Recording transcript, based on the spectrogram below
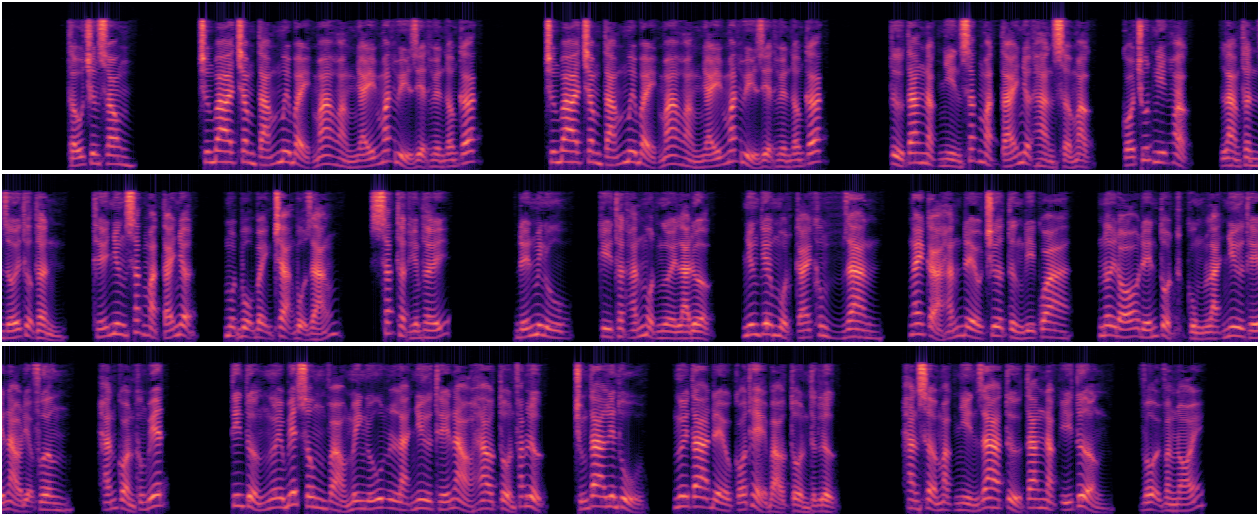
Thấu chương xong. Chương 387 ma hoàng nháy mắt hủy diệt huyền âm các. Chương 387 ma hoàng nháy mắt hủy diệt huyền âm các. Tử Tăng Nặc nhìn sắc mặt tái nhợt Hàn Sở Mặc, có chút nghi hoặc, làm thần giới thượng thần, thế nhưng sắc mặt tái nhợt, một bộ bệnh trạng bộ dáng, sắc thật hiếm thấy. Đến Minh U, kỳ thật hắn một người là được, nhưng kia một cái không gian, ngay cả hắn đều chưa từng đi qua, nơi đó đến tuột cùng là như thế nào địa phương, hắn còn không biết. Tin tưởng ngươi biết xông vào Minh U là như thế nào hao tổn pháp lực, chúng ta liên thủ, ngươi ta đều có thể bảo tồn thực lực. Hàn sở mặc nhìn ra tử tăng nặc ý tưởng, vội vàng nói.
